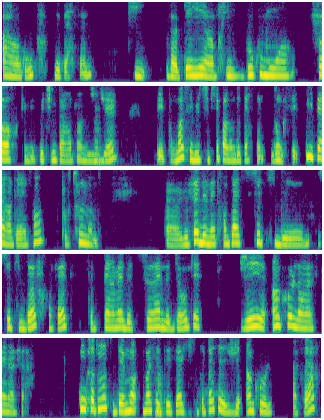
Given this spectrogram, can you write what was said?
à un groupe de personnes qui va payer un prix beaucoup moins fort que mes coachings, par exemple, individuels. Et pour moi, c'est multiplié par le nombre de personnes. Donc, c'est hyper intéressant pour tout le monde. Euh, le fait de mettre en place ce type de ce type d'offre, en fait, ça te permet d'être sereine, de dire, OK, j'ai un call dans la semaine à faire. Concrètement, c'était moi, moi c'était ça qui s'était passé. J'ai un call à faire,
